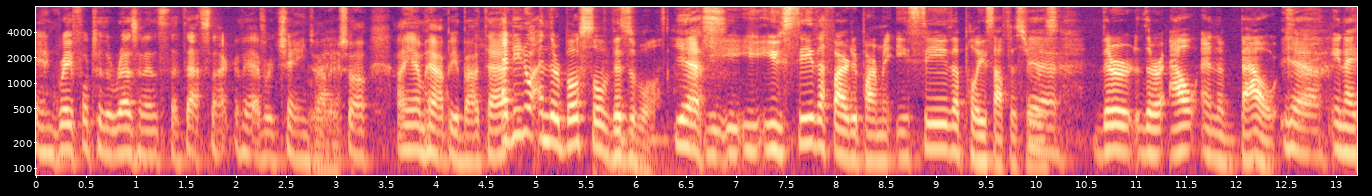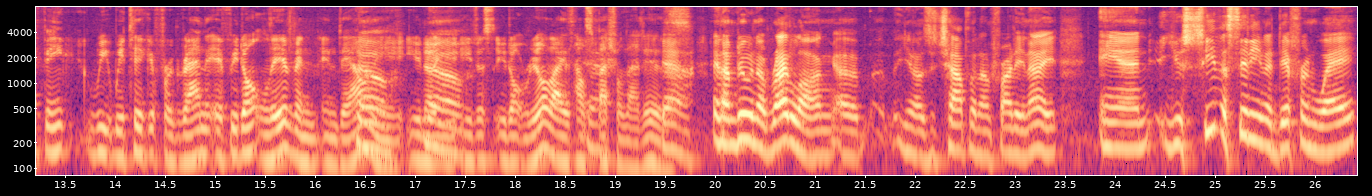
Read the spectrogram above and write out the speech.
and grateful to the residents that that's not going to ever change on there. So I am happy about that. And you know, and they're both so visible. Yes. You, you, you see the fire department, you see the police officers. Yeah. They're they're out and about. Yeah. And I think we, we take it for granted if we don't live in, in Downey, No, you know, no. you, you just you don't realize how special that is. Yeah, and I'm doing a ride along, uh, you know, as a chaplain on Friday night, and you see the city in a different way,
